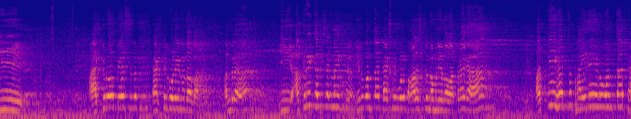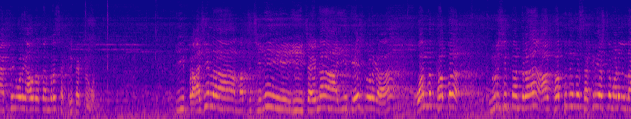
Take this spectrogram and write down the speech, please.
ಈ ಅಗ್ರೋ ಬೇಸ್ಡ್ ಫ್ಯಾಕ್ಟ್ರಿಗಳು ಏನದಾವಲ್ಲ ಅಂದ್ರ ಈ ಅಗ್ರಿಕಲ್ಚರ್ ಮ್ಯಾಗ ಇರುವಂತ ಫ್ಯಾಕ್ಟ್ರಿಗಳು ಬಹಳಷ್ಟು ನಮೂನಿ ಅದಾವ ಅದ್ರಾಗ ಅತಿ ಹೆಚ್ಚು ಫೈದೆ ಇರುವಂತ ಫ್ಯಾಕ್ಟ್ರಿಗಳು ಅಂತಂದ್ರೆ ಸಕ್ರಿ ಫ್ಯಾಕ್ಟ್ರಿಗಳು ಈ ಬ್ರಾಜಿಲ್ ಮತ್ತು ಚಿಲಿ, ಈ ಚೈನಾ, ಈ ದೇಶದೊಳಗ ಒಂದು ಕಬ್ಬ ನುರಿಸಿದ ನಂತರ ಆ ಕಬ್ಬದಿಂದ ಸಕ್ರಿ ಅಷ್ಟು ಮಾಡೋದಿಲ್ಲ.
